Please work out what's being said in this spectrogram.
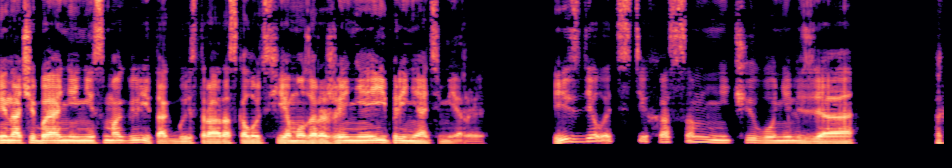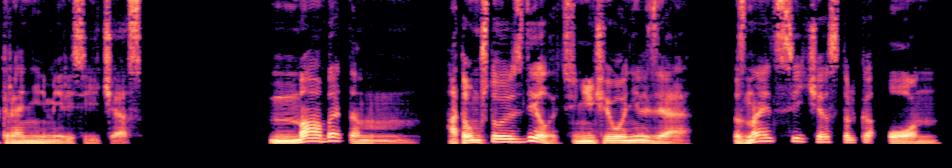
Иначе бы они не смогли так быстро расколоть схему заражения и принять меры. И сделать с Техасом ничего нельзя, по крайней мере сейчас. Но об этом, о том, что сделать, ничего нельзя, знает сейчас только он.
